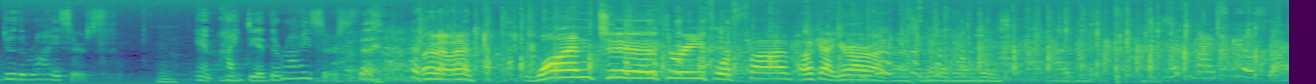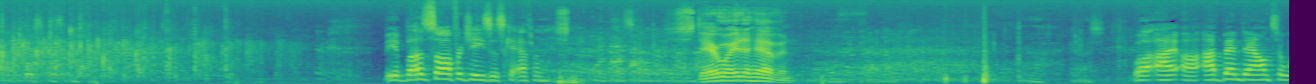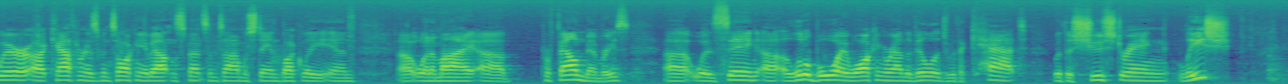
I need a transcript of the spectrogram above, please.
Do the risers. Hmm. And I did the risers. wait a minute, wait a minute. One, two, three, four, five. Okay, you're all right. That's my skill saw. Be a buzzsaw for Jesus, Catherine. Stairway to heaven. Well, I, uh, I've been down to where uh, Catherine has been talking about and spent some time with Stan Buckley. And uh, one of my uh, profound memories uh, was seeing a, little boy walking around the village with a cat with a shoestring leash.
